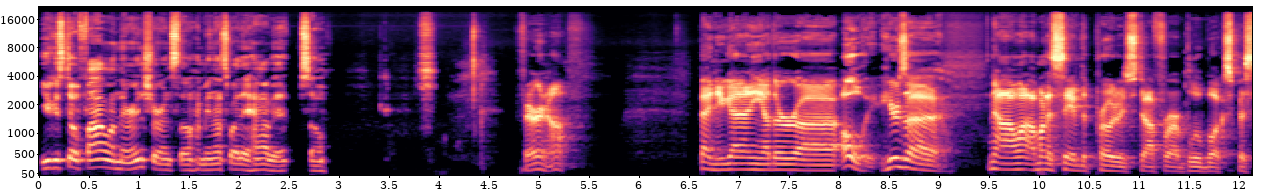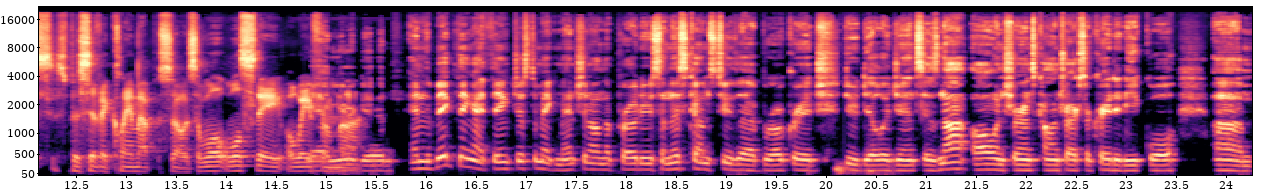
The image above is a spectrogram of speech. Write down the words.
you can still file on their insurance though. I mean, that's why they have it. So fair enough. Ben, you got any other? Uh, oh, here's a no, I want, I want to save the produce stuff for our blue book spe- specific claim episode, so we'll we'll stay away yeah, from. You're uh, good. And the big thing I think, just to make mention on the produce, and this comes to the brokerage due diligence, is not all insurance contracts are created equal. Um,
